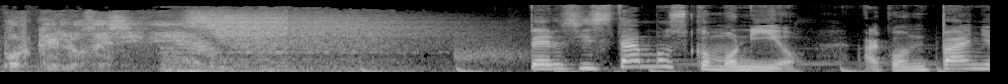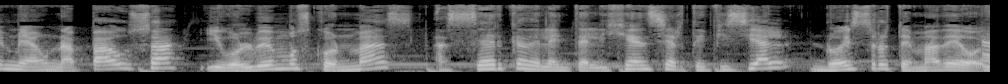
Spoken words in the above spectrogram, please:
Porque lo decidí. Persistamos como NIO. Acompáñenme a una pausa y volvemos con más acerca de la inteligencia artificial, nuestro tema de hoy.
